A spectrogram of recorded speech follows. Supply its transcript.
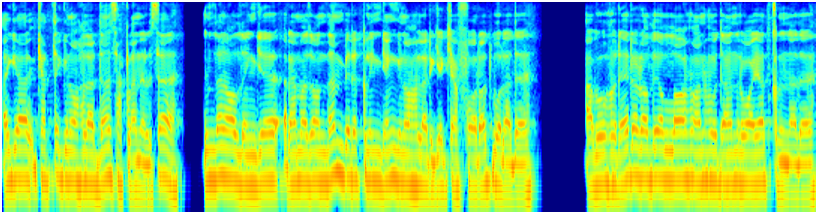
agar katta gunohlardan saqlanilsa, undan oldingi Ramazondan beri qilingan gunohlarga kafforat bo'ladi. Abu Hurayra radhiyallohu anhu dan rivoyat qilinadi.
